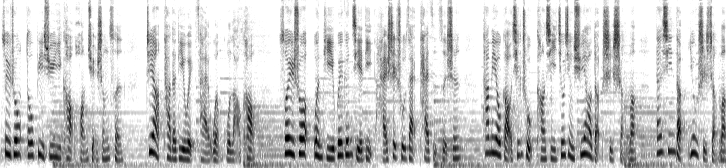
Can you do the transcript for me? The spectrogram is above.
最终都必须依靠皇权生存，这样他的地位才稳固牢靠。所以说，问题归根结底还是出在太子自身，他没有搞清楚康熙究竟需要的是什么，担心的又是什么，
